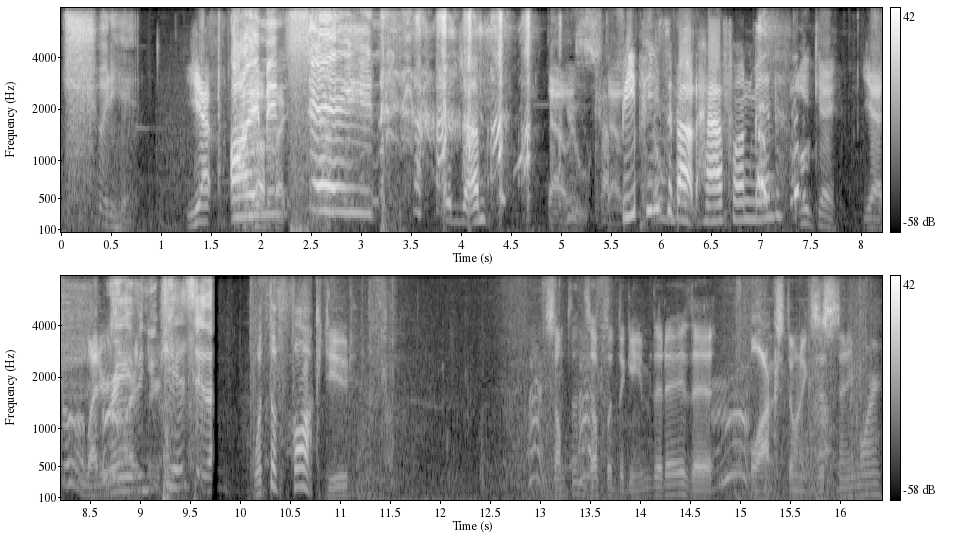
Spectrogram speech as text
Should hit. Yep. I'm perfect. insane. Good job. That was. That was VP's about half on mid. Okay. Yeah. Letters. are Raven, you can't say that. What the fuck, dude? Something's up with the game today that blocks don't exist anymore.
